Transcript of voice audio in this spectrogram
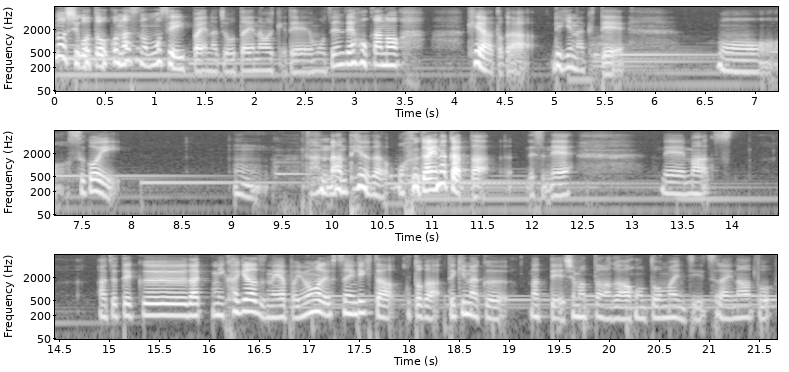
の仕事をこなすのも精一杯な状態なわけでもう全然他のケアとかできなくてもうすごいうん何て言うんだろうもう不甲斐なかったですね。でまあアジャテクに限らずねやっぱ今まで普通にできたことができなくなってしまったのが本当毎日辛いなと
